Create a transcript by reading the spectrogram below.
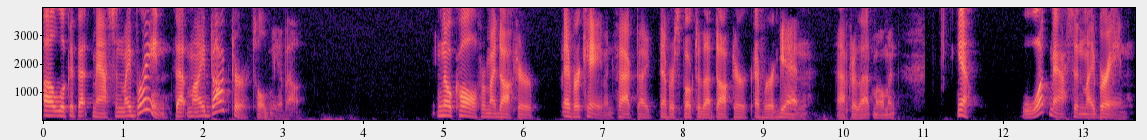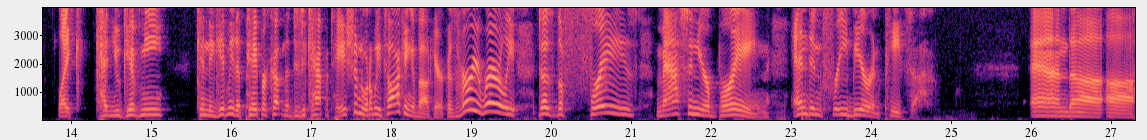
a look at that mass in my brain that my doctor told me about. No call from my doctor ever came. In fact, I never spoke to that doctor ever again after that moment. Yeah. What mass in my brain? Like, can you give me can you give me the paper cut and the decapitation? What are we talking about here? Because very rarely does the phrase mass in your brain end in free beer and pizza. And, uh, uh,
